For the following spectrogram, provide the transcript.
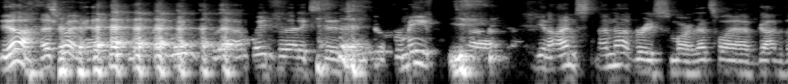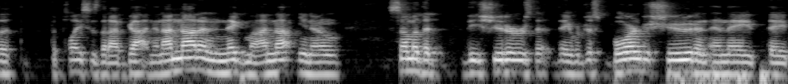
Yeah, that's right, man. I'm, waiting for that, I'm waiting for that extension. You know, for me, uh, you know, I'm I'm not very smart. That's why I've gotten to the, the places that I've gotten, and I'm not an enigma. I'm not, you know, some of the these shooters that they were just born to shoot, and, and they they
